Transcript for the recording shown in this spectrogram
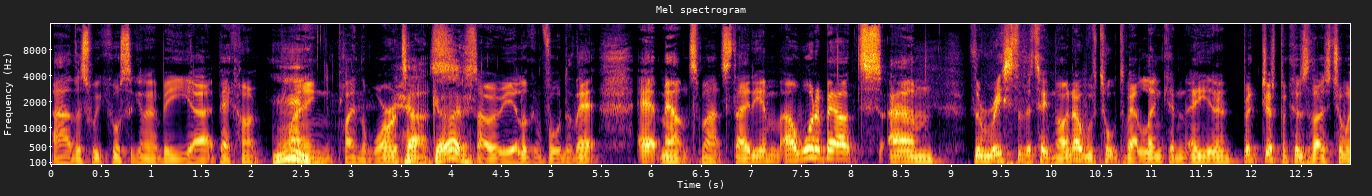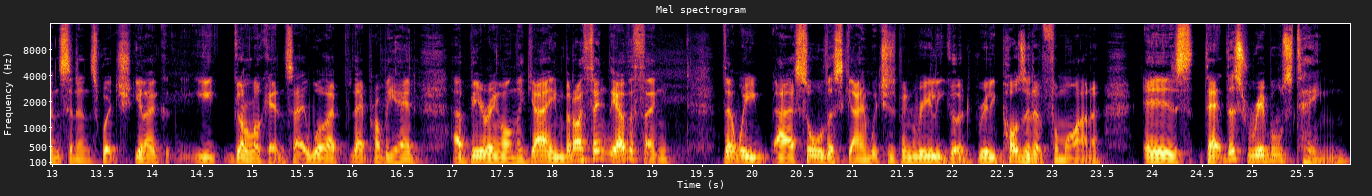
uh, this week. Of course, they're going to be uh, back home playing playing the Waratahs. How good. So yeah, looking forward to that at Mount Smart Stadium. Uh, what about um, the rest of the team? Now, I know we've talked about Lincoln, uh, you know, but just because of those two incidents, which you know you got to look at and say, well, that, that probably had a bearing on the game. But I think the other thing that we uh, saw this game, which has been really good, really positive for Moana, is that this Rebels team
